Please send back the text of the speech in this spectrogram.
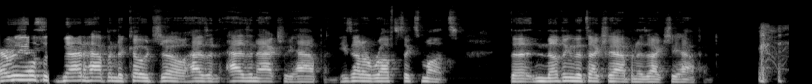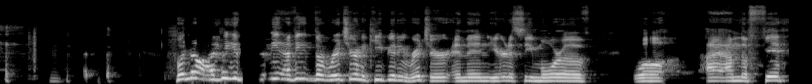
everything else that's bad happened to Coach Joe hasn't hasn't actually happened. He's had a rough six months. That nothing that's actually happened has actually happened. but no, I think it's, I mean I think the rich are going to keep getting richer, and then you're going to see more of well, I, I'm the fifth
